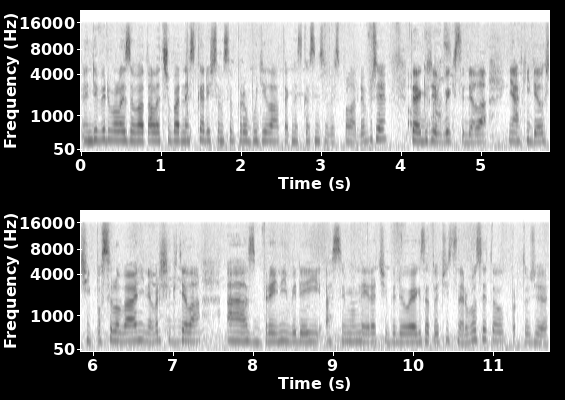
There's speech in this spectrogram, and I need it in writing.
individualizovat, ale třeba dneska, když jsem se probudila, tak dneska jsem se vyspala dobře, oh, takže bych si dala nějaký delší posilování na vršek těla a z brainy videí asi mám nejradši video, jak zatočit s nervozitou, protože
